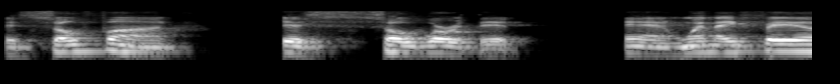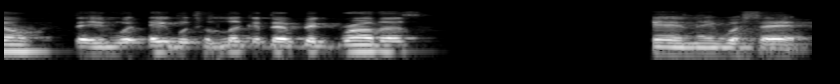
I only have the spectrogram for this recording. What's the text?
It's so fun. It's so worth it. And when they fail, they were able to look at their big brothers and they would say,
